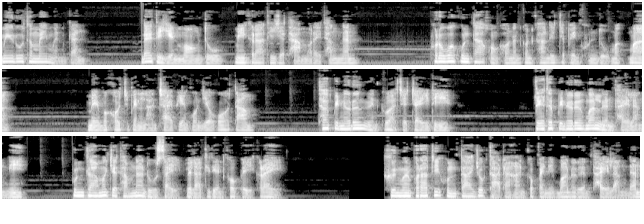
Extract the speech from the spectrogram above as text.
ไม่รู้ทำไมเหมือนกัน ได้แต่ยืนมองดูมีกล้าที่จะทำอะไรทั้งนั้น เพราะว่าคุณตาของเขานั้นค่อนข้างที่จะเป็นคุณดูมากๆ แม้ว่าเขาจะเป็นหลานชายเพียงคนเดียวก็ตาม ถ้าเป็นเรื่องอื่นก็อาจจะใจดี แต่ถ้าเป็นเรื่องบ้านเรือนไทยหลังนี้ คุณตามักจะทำหน้าดูใส่เวลาที่เดินเข้าไปใกล้ คืนวันพระที่คุณตายกถาดอาหารเข้าไปในบ้านเรือนไทยหลังนั้น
